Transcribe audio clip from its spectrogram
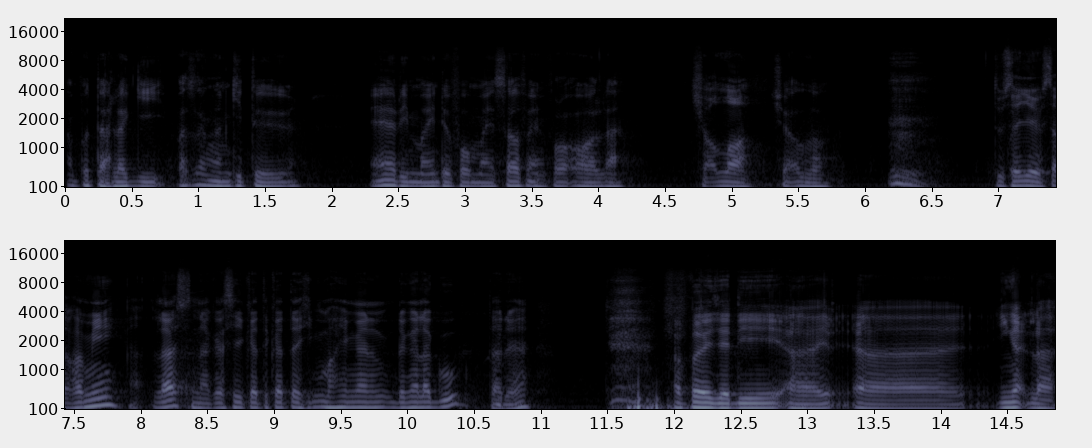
apatah lagi pasangan kita. Eh, reminder for myself and for all lah. InsyaAllah. InsyaAllah. Itu saja Ustaz Fahmi. Last nak kasih kata-kata hikmah dengan dengan lagu? Tak ada. Eh? Apa jadi uh, uh, ingatlah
